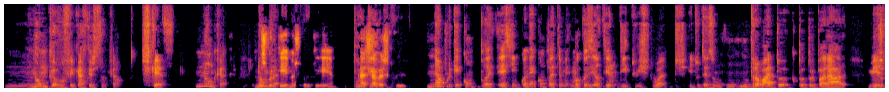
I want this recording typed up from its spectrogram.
nunca vou ficar com este papel. Esquece. Nunca. Mas nunca. porquê? Mas porquê? Porque... Achavas que. Não, porque é, comple... é assim, quando é completamente. Uma coisa é ele ter-me dito isto antes e tu tens um, um, um hum. trabalho para pa preparar, mesmo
